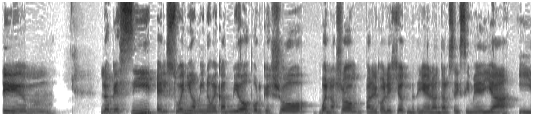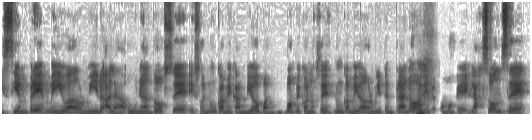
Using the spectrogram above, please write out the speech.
Em, lo que sí, el sueño a mí no me cambió porque yo, bueno, yo para el colegio me tenía que levantar seis y media y siempre me iba a dormir a la una, doce, eso nunca me cambió, bueno, vos me conocés, nunca me iba a dormir temprano, era como que las once,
